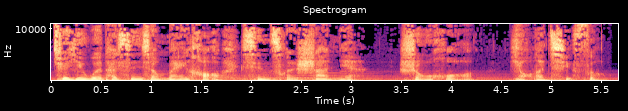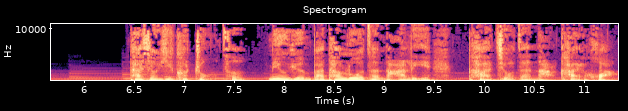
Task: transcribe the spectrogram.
却因为他心向美好，心存善念，生活。有了起色，他像一颗种子，命运把它落在哪里，它就在哪儿开花。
